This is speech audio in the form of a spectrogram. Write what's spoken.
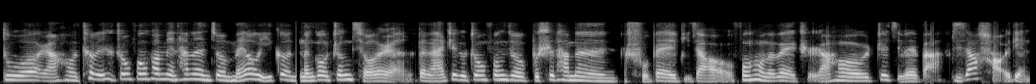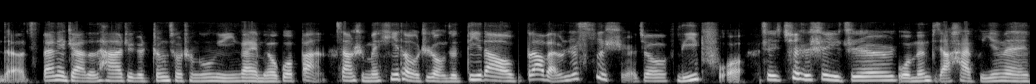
多，然后特别是中锋方面，他们就没有一个能够争球的人。本来这个中锋就不是他们储备比较丰厚的位置，然后这几位吧比较好一点的 Spanija 的他这个争球成功率应该也没有过半，像什么 Hito 这种就低到不到百分之四十，就离谱。这确实是一支我们比较 hype，因为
